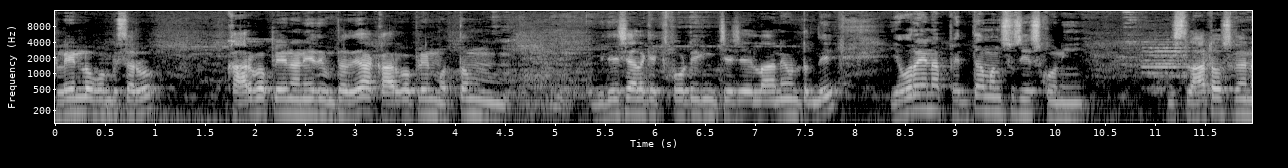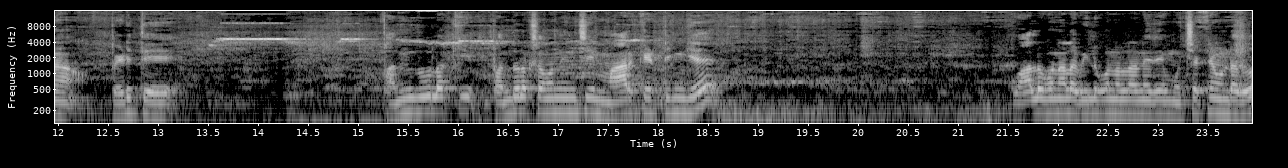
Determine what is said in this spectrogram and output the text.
ప్లేన్లో పంపిస్తారు. కార్గో ప్లేన్ అనేది ఉంటుంది. ఆ కార్గో ప్లేన్ మొత్తం విదేశాలకు ఎక్స్పోర్టింగ్ చేసేలానే ఉంటుంది. ఎవరైనా పెద్ద మనసు చేసుకొని ఈ స్లాట్ హౌస్ కానీ పెడితే పందులకి పందులకు సంబంధించి మార్కెటింగే వాళ్ళు కొనాలా వీళ్ళు కొనాలా అనేది ముచ్చట్నే ఉండదు.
